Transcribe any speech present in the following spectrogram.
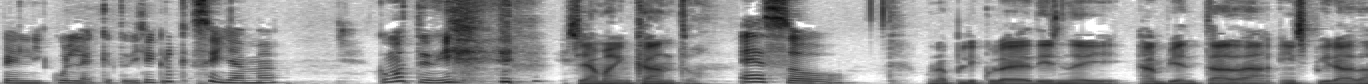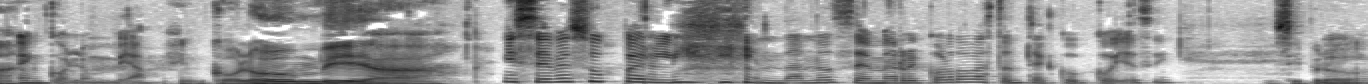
película que te dije. Creo que se llama. ¿Cómo te dije? Se llama Encanto, Eso. una película de Disney ambientada, inspirada En Colombia. en Colombia. Y se ve súper linda. No sé, me recuerda bastante a Coco y así. Sí, pero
